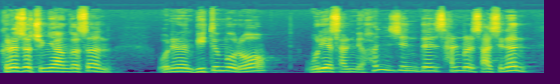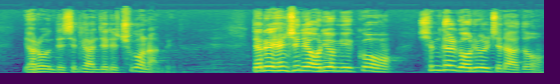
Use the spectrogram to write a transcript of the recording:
그래서 중요한 것은 우리는 믿음으로 우리의 삶에 헌신된 삶을 사시는 여러분 되실 간절히 축원합니다. 때로 현실에 어려움이 있고 힘들고 어려울지라도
